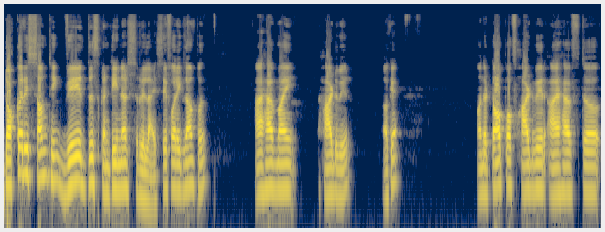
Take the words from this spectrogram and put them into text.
Docker is something where this containers rely. Say for example, I have my hardware okay? On the top of hardware I have the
